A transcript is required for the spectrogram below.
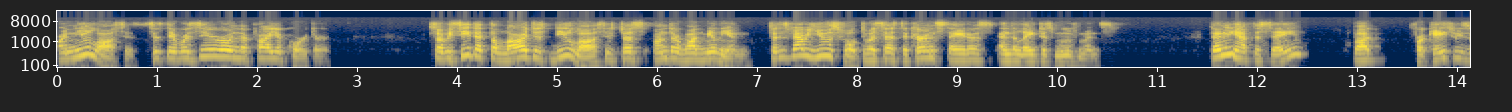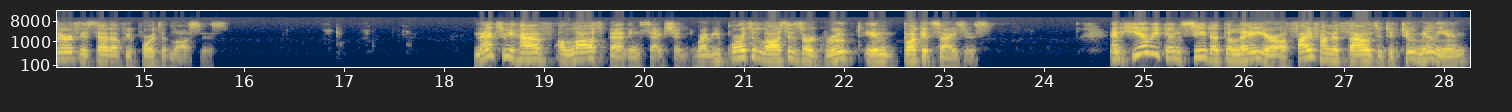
are new losses, since they were zero in the prior quarter. So we see that the largest new loss is just under 1 million. So it's very useful to assess the current status and the latest movements. Then we have the same, but for case reserves instead of reported losses. Next, we have a loss banding section where reported losses are grouped in bucket sizes. And here we can see that the layer of 500,000 to 2 million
